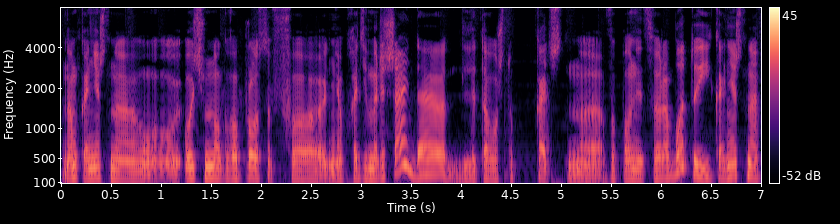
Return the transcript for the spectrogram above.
нам, конечно, очень много вопросов э, необходимо решать да, для того, чтобы качественно выполнять свою работу, и, конечно,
